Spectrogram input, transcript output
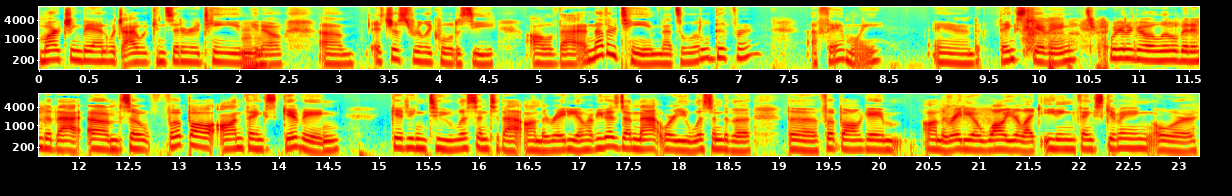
marching band, which I would consider a team, Mm-hmm. you know. Um, it's just really cool to see all of that. Another team that's a little different, a family. And Thanksgiving, That's right. we're going to go a little bit into that. Um, so, football on Thanksgiving getting to listen to that on the radio. Have you guys done that where you listen to the the football game on the radio while you're like eating Thanksgiving or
